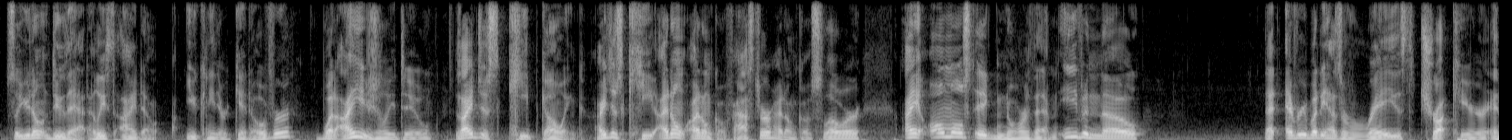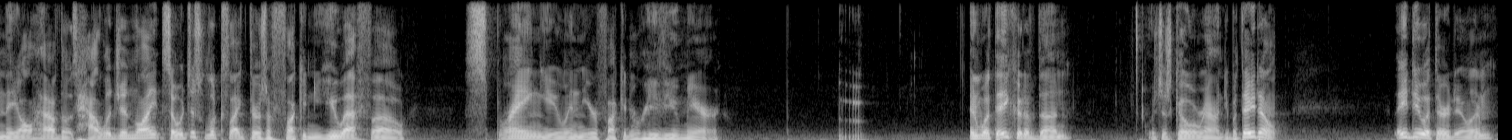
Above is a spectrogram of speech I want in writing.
So you don't do that. At least I don't. You can either get over. What I usually do is I just keep going. I just keep I don't I don't go faster, I don't go slower. I almost ignore them even though that everybody has a raised truck here and they all have those halogen lights. So it just looks like there's a fucking UFO spraying you in your fucking review mirror. And what they could have done was just go around you, but they don't. They do what they're doing.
